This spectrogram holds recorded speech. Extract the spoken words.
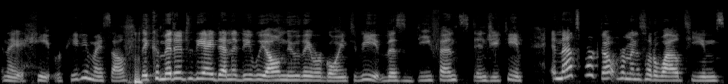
and I hate repeating myself, they committed to the identity we all knew they were going to be this defense stingy team. And that's worked out for Minnesota Wild teams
